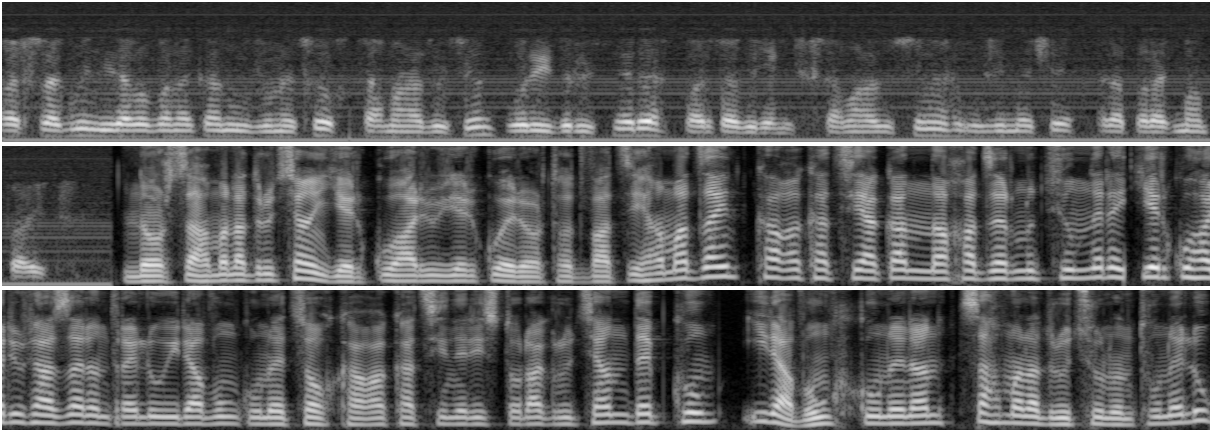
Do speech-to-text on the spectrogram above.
բարձրագույն իրավաբանական ուժ ունեցող սահմանադրություն, որի դրույթները պարտադիր են։ Սահմանադրությունը ուժի մեջ է հրապարակման պահից։ Նոր սահմանադրության 202-րդ հոդվածի համաձայն քաղաքացիական նախաձեռնությունները 200 հազար ընտրելու իրավունք ունեցող քաղաքացիների ստորագրության դեպքում իրավունք կունենան սահմանադրություն ընդունելու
